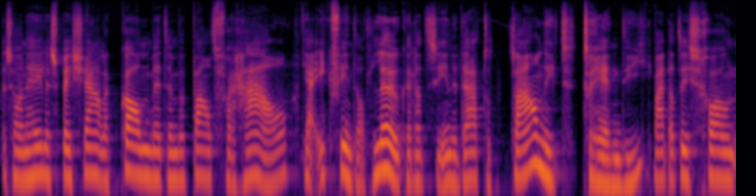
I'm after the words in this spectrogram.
zo'n hele speciale kan met een bepaald verhaal. Ja, ik vind dat leuk. En dat is inderdaad totaal niet trendy. Maar dat is gewoon,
